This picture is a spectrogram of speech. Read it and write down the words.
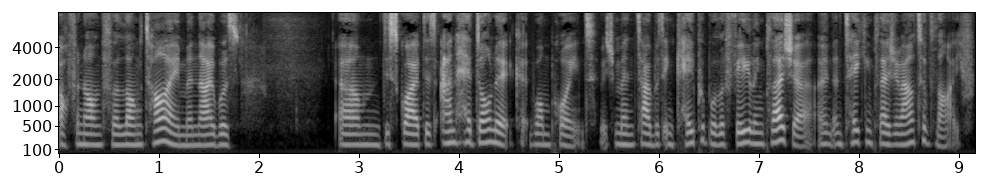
off and on for a long time. And I was um, described as anhedonic at one point, which meant I was incapable of feeling pleasure and, and taking pleasure out of life.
